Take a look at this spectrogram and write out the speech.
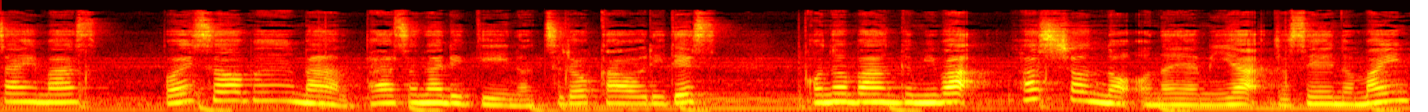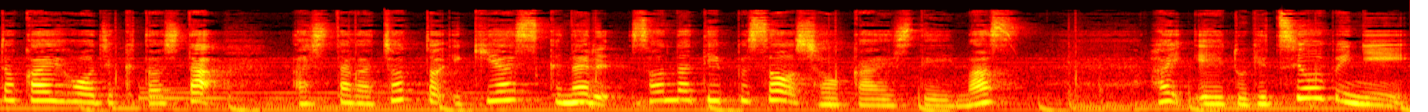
ざいます。ボイスオブウーマンパーソナリティの鶴香織です。この番組はファッションのお悩みや女性のマインド解放軸とした明日がちょっと生きやすくなるそんな tips を紹介しています。はい、えーと、月曜日に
